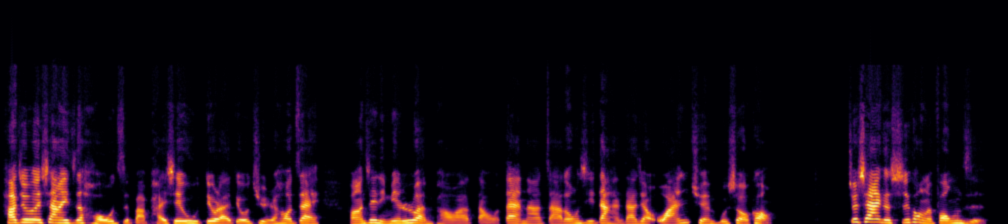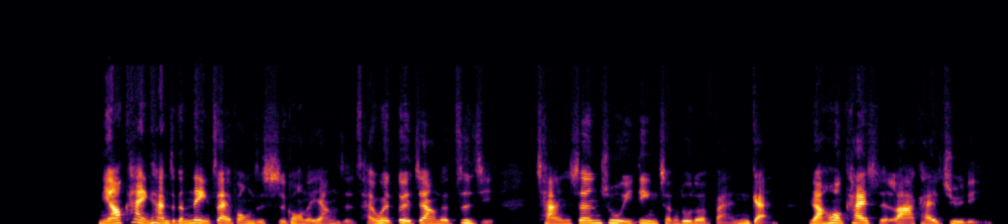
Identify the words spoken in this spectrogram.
他就会像一只猴子，把排泄物丢来丢去，然后在房间里面乱跑啊、捣蛋啊、砸东西、大喊大叫，完全不受控，就像一个失控的疯子。你要看一看这个内在疯子失控的样子，才会对这样的自己产生出一定程度的反感，然后开始拉开距离。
